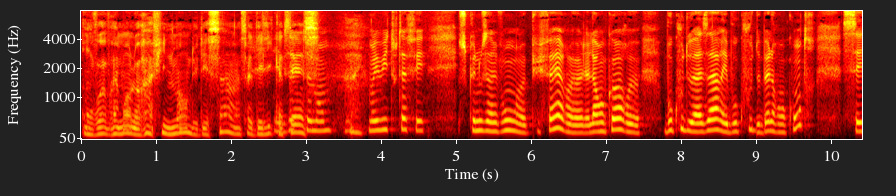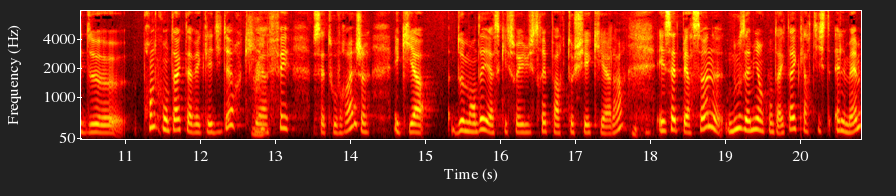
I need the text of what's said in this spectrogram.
on voit vraiment le raffinement du dessin, hein, sa délicatesse. Exactement. Oui, oui, tout à fait. Ce que nous avons euh, pu faire, euh, là encore, beaucoup de hasard et beaucoup de belles rencontres, c'est de prendre contact avec l'éditeur qui a fait cet ouvrage et qui a demandé à ce qu'il soit illustré par Toshie Kiara. Mhm. Et cette personne nous a mis en contact avec l'artiste elle-même,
